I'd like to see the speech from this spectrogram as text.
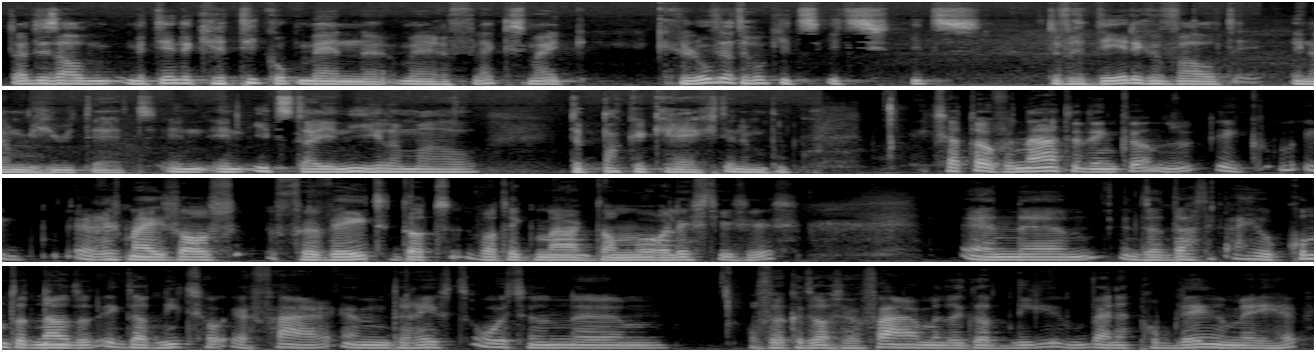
Dat is al meteen de kritiek op mijn, uh, mijn reflex. Maar ik, ik geloof dat er ook iets, iets, iets te verdedigen valt in ambiguïteit. In, in iets dat je niet helemaal te pakken krijgt in een boek. Ik zat over na te denken. Ik, ik, er is mij zelfs verweet dat wat ik maak dan moralistisch is. En, um, dan dacht ik, ah, hoe komt het nou dat ik dat niet zo ervaar? En er heeft ooit een, um, of dat ik het wel zo ervaar, maar dat ik dat niet, bijna problemen mee heb.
